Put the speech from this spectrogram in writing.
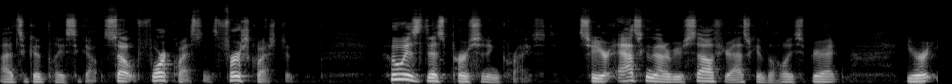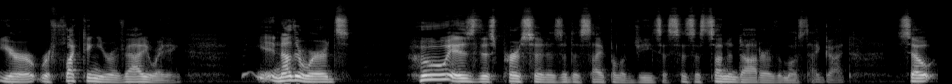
uh, it's a good place to go. So, four questions. First question Who is this person in Christ? So, you're asking that of yourself, you're asking of the Holy Spirit, you're, you're reflecting, you're evaluating. In other words, who is this person as a disciple of Jesus, as a son and daughter of the Most High God? So,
